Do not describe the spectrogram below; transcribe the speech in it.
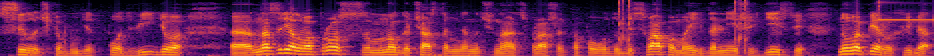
Ссылочка будет под видео. Э, назрел вопрос, много часто меня начинают спрашивать по поводу Biswap'а, моих дальнейших действий. Ну, во-первых, ребят,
